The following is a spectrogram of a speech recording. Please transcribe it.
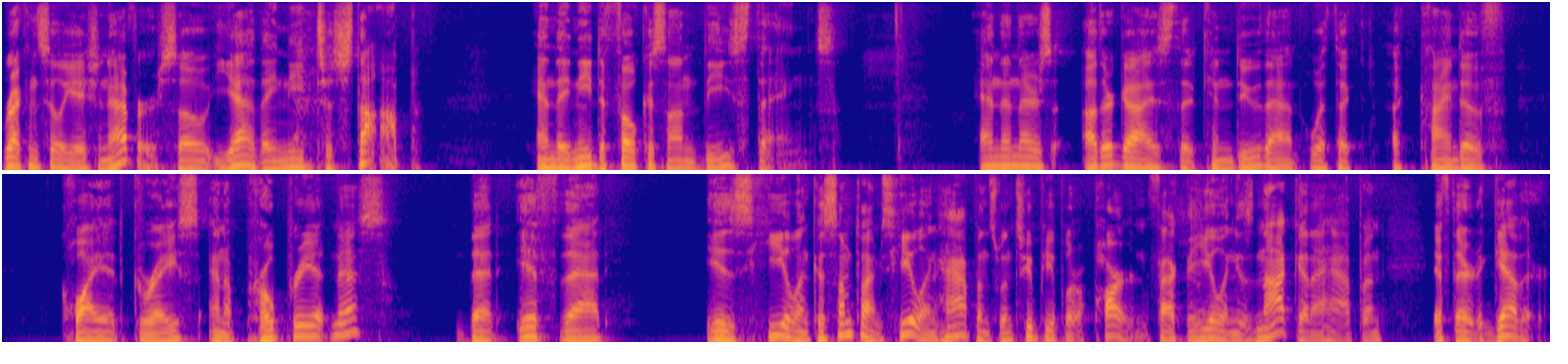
reconciliation ever. So, yeah, they need to stop and they need to focus on these things. And then there's other guys that can do that with a, a kind of quiet grace and appropriateness that if that is healing because sometimes healing happens when two people are apart. In fact, the healing is not going to happen if they're together.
